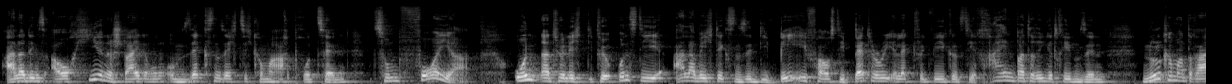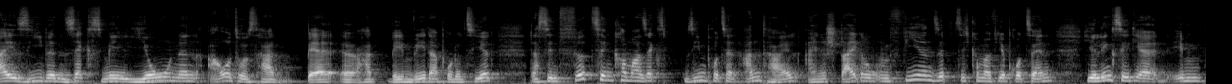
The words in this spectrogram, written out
Allerdings auch hier eine Steigerung um 66,8 Prozent zum Vorjahr. Und natürlich für uns die allerwichtigsten sind die BEVs, die Battery Electric Vehicles, die rein batteriegetrieben sind. 0,376 Millionen Autos hat, äh, BMW da produziert. Das sind 14,67% Anteil, eine Steigerung um 74,4%. Hier links seht ihr in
